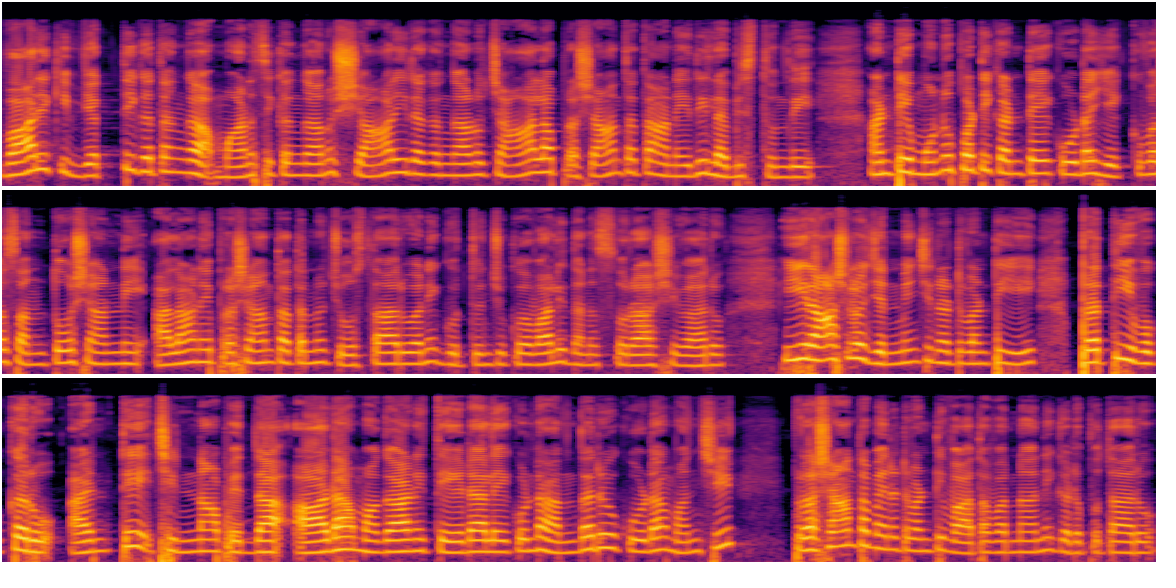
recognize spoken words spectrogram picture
వారికి వ్యక్తిగతంగా మానసికంగాను శారీరకంగాను చాలా ప్రశాంతత అనేది లభిస్తుంది. అంటే మునుపటి కంటే కూడా ఎక్కువ సంతోషాన్ని అలానే ప్రశాంతతను చూస్తారు అని గుర్తుంచుకోవాలి ధనస్సు రాశి వారు. ఈ రాశిలో జన్మించినటువంటి ప్రతి ఒక్కరూ అంటే చిన్న పెద్ద ఆడ మగాని తేడా లేకుండా అందరూ కూడా మంచి ప్రశాంతమైనటువంటి వాతావరణాన్ని గడుపుతారు.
